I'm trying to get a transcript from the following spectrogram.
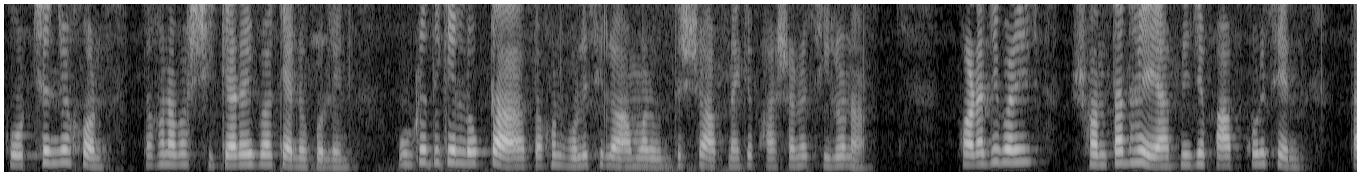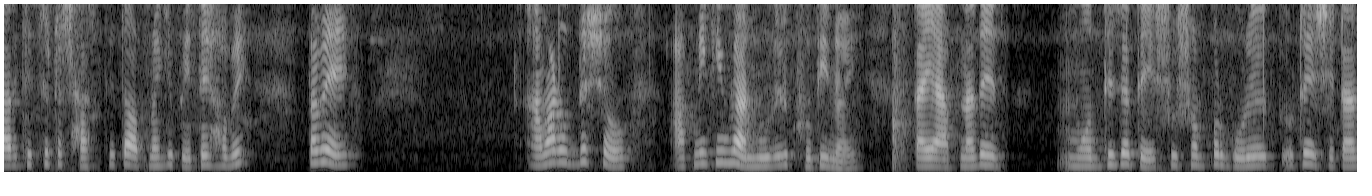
করছেন যখন? তখন আবার শিকারই বা কেন করলেন? উল্টো দিকের লোকটা তখন বলেছিল আমার উদ্দেশ্য আপনাকে ফাঁসানো ছিল না। ফরাজি বাড়ির সন্তান হয়ে আপনি যে পাপ করেছেন তার কিছুটা শাস্তি তো আপনাকে পেতে হবে। তবে আমার উদ্দেশ্য, আপনি কিংবা নূরের ক্ষতি নয়। তাই আপনাদের মধ্যে যাতে সুসম্পর্ক গড়ে ওঠে সেটার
